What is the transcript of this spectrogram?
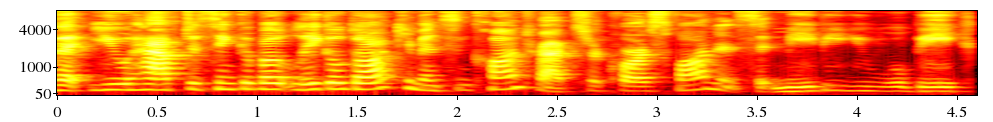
that you have to think about legal documents and contracts or correspondence that maybe you will be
